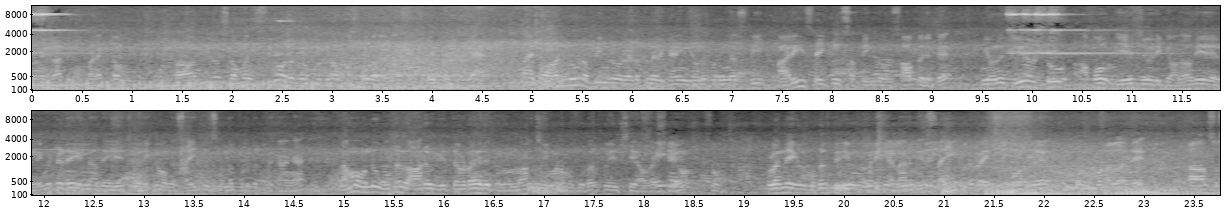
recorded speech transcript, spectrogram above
உங்கள் எல்லாத்துக்கும் வணக்கம். வியூஸ் நம்ம சிறுவர்கள் தான் ஃபஸ்ட்டு வரலாம் சப்ஸ்கிரைப் நான் இப்போ அன்னூர் அப்படிங்கிற ஒரு இடத்துல இருக்கேன். இங்கே வந்து பார்த்தீங்கன்னா ஸ்ரீ ஹரி சைக்கிள்ஸ் அப்படிங்கிற ஒரு ஷாப் இருக்குது இங்கே வந்து ஜீரோ டூ அபவ் ஏஜ் வரைக்கும் அதாவது லிமிட்டடே இல்லாத ஏஜ் வரைக்கும் அவங்க சைக்கிள்ஸ் வந்து கொடுத்துட்ருக்காங்க நம்ம வந்து உடல் ஆரோக்கியத்தோடு இருக்கணும்னா நிச்சயமாக நமக்கு உடற்பயிற்சி அவசியம். ஸோ குழந்தைகள் முதல் பெரியவங்க வரைக்கும் எல்லாருமே சைக்கிள் ரைஸ் போகிறது ரொம்ப ரொம்ப நல்லது. ஸோ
